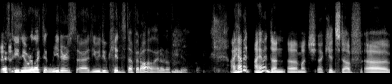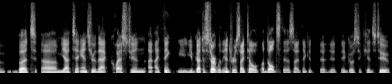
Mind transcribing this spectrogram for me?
if you do reluctant readers, uh, do you do kid stuff at all? I don't know if you hmm. do. I haven't I haven't done uh, much uh, kid stuff, uh, but um, yeah, to answer that question, I, I, think you've got to start with interest. I tell adults this. I think it it, it goes to kids too.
